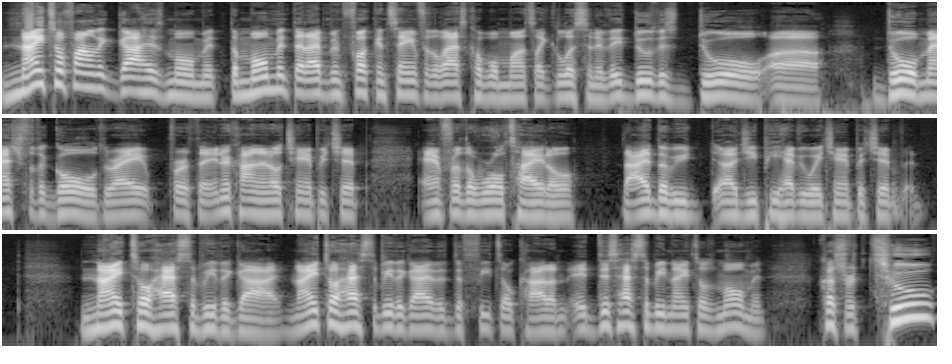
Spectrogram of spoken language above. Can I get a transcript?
Naito finally got his moment. The moment that I've been fucking saying for the last couple of months. Like, listen, if they do this dual uh dual match for the gold, right, for the Intercontinental Championship and for the World Title, the IWGP Heavyweight Championship. Naito has to be the guy. Naito has to be the guy that defeats Okada. It, this has to be Naito's moment because for two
